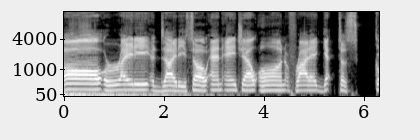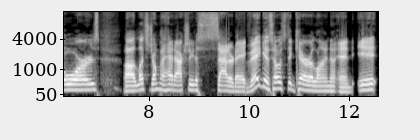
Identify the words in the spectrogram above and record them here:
All righty, dighty. So NHL on Friday. Get to scores. Uh, let's jump ahead actually to Saturday. Vegas hosted Carolina, and it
